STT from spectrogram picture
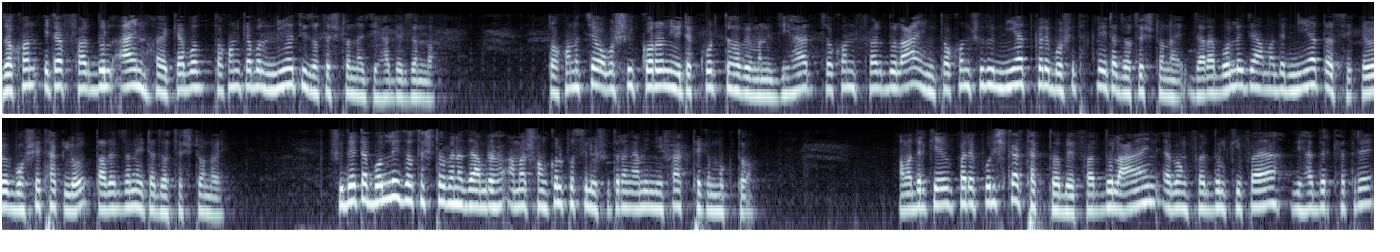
যখন এটা ফার্দুল আইন হয়, কেবল তখন কেবল নিয়তি যথেষ্ট নয় জিহাদের জন্য। তখন হচ্ছে অবশ্যই করণীয় এটা করতে হবে মানে জিহাদ যখন ফার্দুল আইন, তখন শুধু নিয়াত করে বসে থাকলে এটা যথেষ্ট নয়। যারা বলে যে আমাদের নিয়াত আছে, এভাবে বসে থাকল তাদের জন্য এটা যথেষ্ট নয়। শুধু এটা বললেই যথেষ্ট হবে না যে আমরা, আমার সংকল্প ছিল সুতরাং আমি নিফাক থেকে মুক্ত। আমাদেরকে এ ব্যাপারে পরিষ্কার থাকতে হবে। ফার্দুল আইন এবং ফার্দুল কিফায়া জিহাদের ক্ষেত্রে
